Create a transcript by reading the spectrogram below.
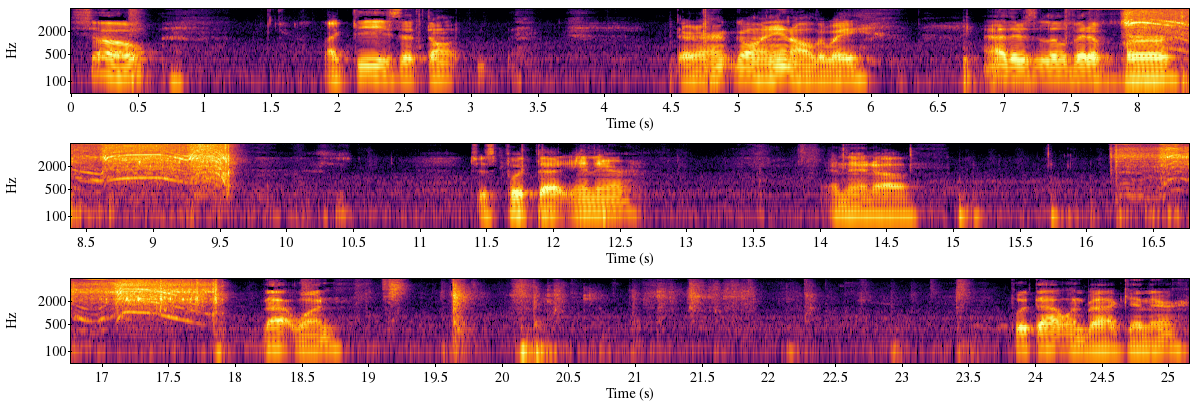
So, like these that don't that aren't going in all the way. Uh, there's a little bit of burr. Just put that in there. And then uh, that one. Put that one back in there.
